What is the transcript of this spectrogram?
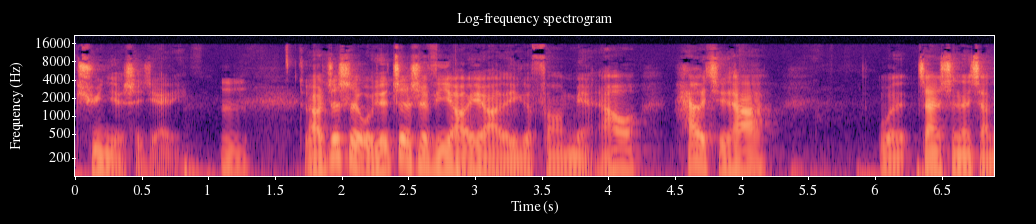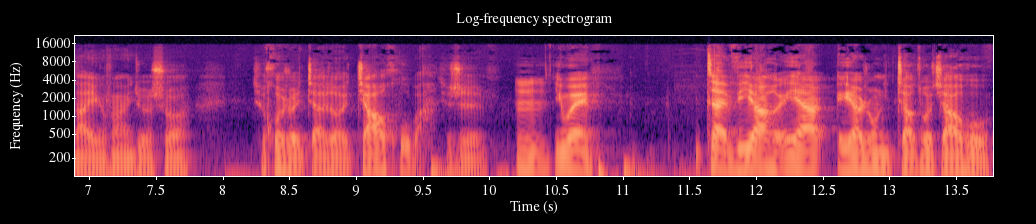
虚拟的世界里。嗯，然后这是我觉得这是 VR AR 的一个方面，然后还有其他，我暂时能想到一个方面，就是说，就或者说叫做交互吧，就是嗯。因为在 VR 和 AR AR 中你交做交互，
